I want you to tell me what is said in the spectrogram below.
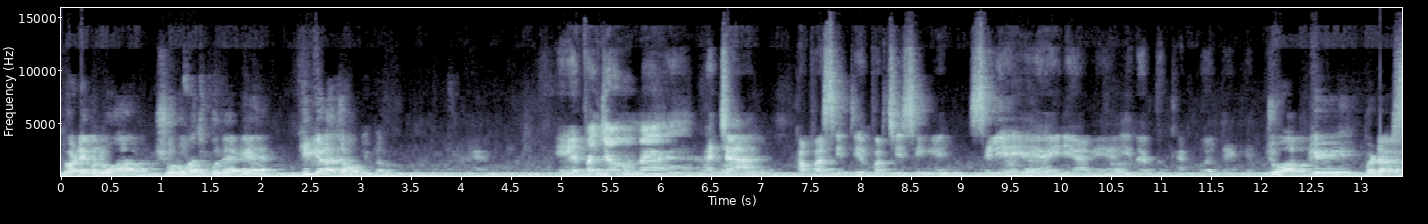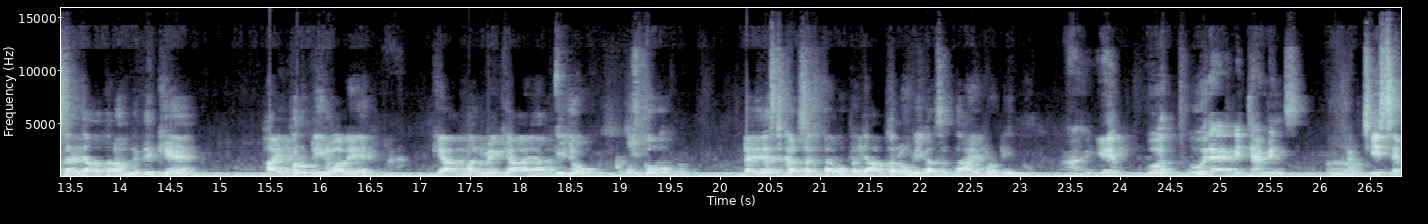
ਤੁਹਾਡੇ ਵੱਲੋਂ ਆ ਸ਼ੋਰੂਮ ਅੱਜ ਖੋਲਿਆ ਗਿਆ ਹੈ ਕੀ ਕਹਿਣਾ ਚਾਹੋਗੇ ਪਹਿਲਾਂ ये पंजाब में अच्छा कैपेसिटी परचेसिंग है इसलिए ये आइडिया आ गया इधर दुकान खोल देंगे जो आपके प्रोडक्ट्स हैं ज्यादातर हमने देखे हैं हाई प्रोटीन वाले हैं क्या मन में क्या आया कि जो उसको डाइजेस्ट कर सकता है वो पंजाब का लोग ही कर सकता है हाई प्रोटीन हाँ, ये बहुत पूरा विटामिन हाँ। चीज़ है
